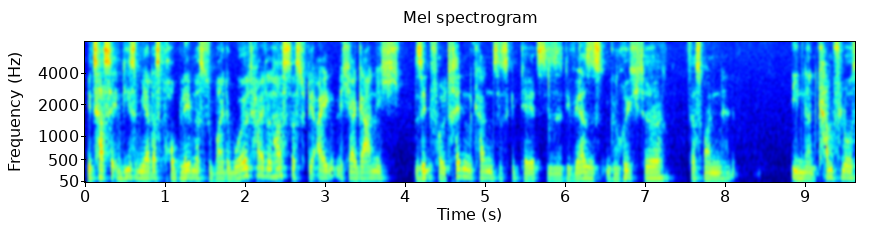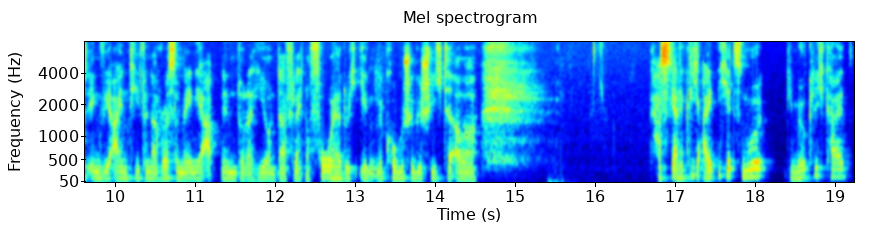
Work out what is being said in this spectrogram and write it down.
Jetzt hast du in diesem Jahr das Problem, dass du beide World Title hast, dass du die eigentlich ja gar nicht sinnvoll trennen kannst. Es gibt ja jetzt diese diversesten Gerüchte, dass man ihnen dann kampflos irgendwie einen Titel nach WrestleMania abnimmt oder hier und da vielleicht noch vorher durch irgendeine komische Geschichte, aber hast ja wirklich eigentlich jetzt nur die Möglichkeit,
